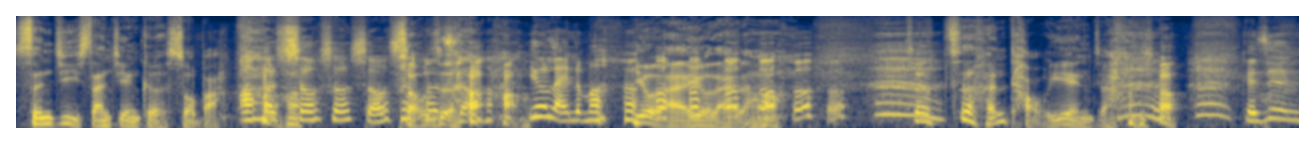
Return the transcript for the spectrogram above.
生计三剑客手吧，哦，收收收 收着收，又来了吗？又来又来了哈，这这很讨厌，你知道吗？可是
